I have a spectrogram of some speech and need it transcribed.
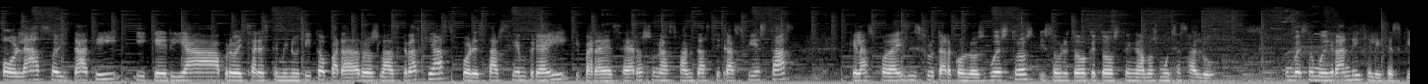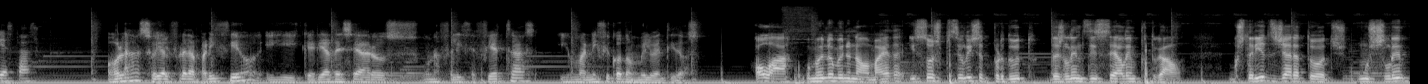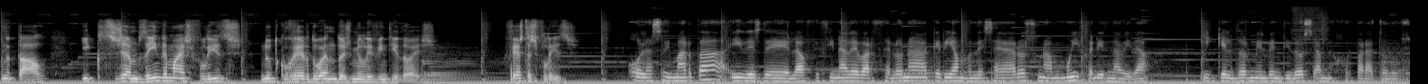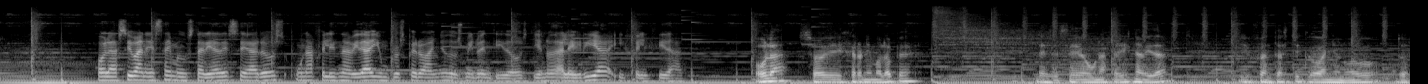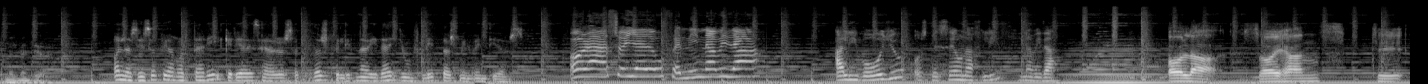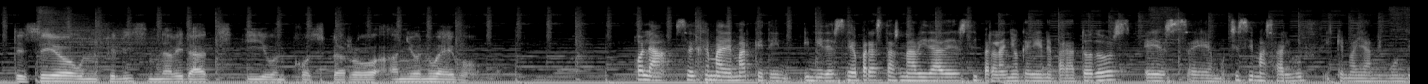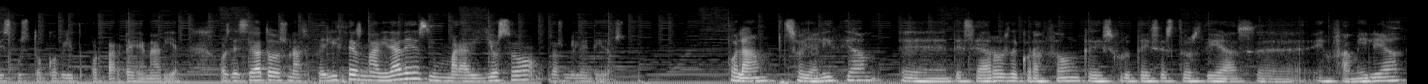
Hola, soy Tati y quería aprovechar este minutito para daros las gracias por estar siempre ahí y para desearos unas fantásticas fiestas, que las podáis disfrutar con los vuestros y sobre todo que todos tengamos mucha salud. Un beso muy grande y felices fiestas. Hola, soy Alfredo Aparicio y queria desearos unas felices fiestas e um magnífico 2022. Olá, o meu nome é Nuno Almeida e sou especialista de produto das lentes ICL em Portugal. Gostaria de desejar a todos um excelente Natal e que sejamos ainda mais felizes no decorrer do ano 2022. Festas felizes! Hola, soy Marta y desde la oficina de Barcelona queríamos desearos una muy feliz Navidad y que el 2022 sea mejor para todos. Hola, soy Vanessa y me gustaría desearos una feliz Navidad y un próspero año 2022, lleno de alegría y felicidad. Hola, soy Jerónimo López. Les deseo una feliz Navidad y un fantástico año nuevo 2022. Hola, soy Sofía Gortari y quería desearos a todos feliz Navidad y un feliz 2022. Hola, soy Edu, feliz Navidad. Ali Boyo os deseo una feliz Navidad. Hola, soy Hans te deseo una feliz Navidad y un próspero año nuevo. Hola, soy Gema de Marketing y mi deseo para estas Navidades y para el año que viene para todos es eh, muchísima salud y que no haya ningún disgusto COVID por parte de nadie. Os deseo a todos unas felices Navidades y un maravilloso 2022. Hola, soy Alicia. Eh, desearos de corazón que disfrutéis estos días eh, en familia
